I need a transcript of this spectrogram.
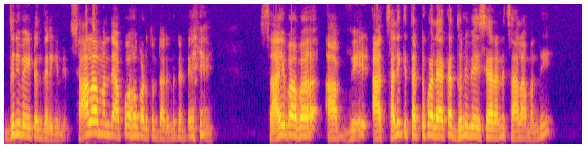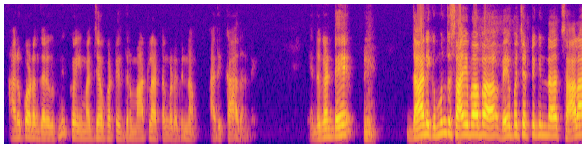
దుని వేయటం జరిగింది. చాలామంది అపోహపడుతుంటారు. ఎందుకంటే సాయిబాబా ఆ వే ఆ చలికి తట్టుకోలేక దుని వేశారని చాలామంది అనుకోవడం జరుగుతుంది. ఈ మధ్య ఒకటి ఇద్దరు మాట్లాడటం కూడా విన్నాం. అది కాదండి. ఎందుకంటే దానికి ముందు సాయిబాబా వేప చెట్టు కింద చాలా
